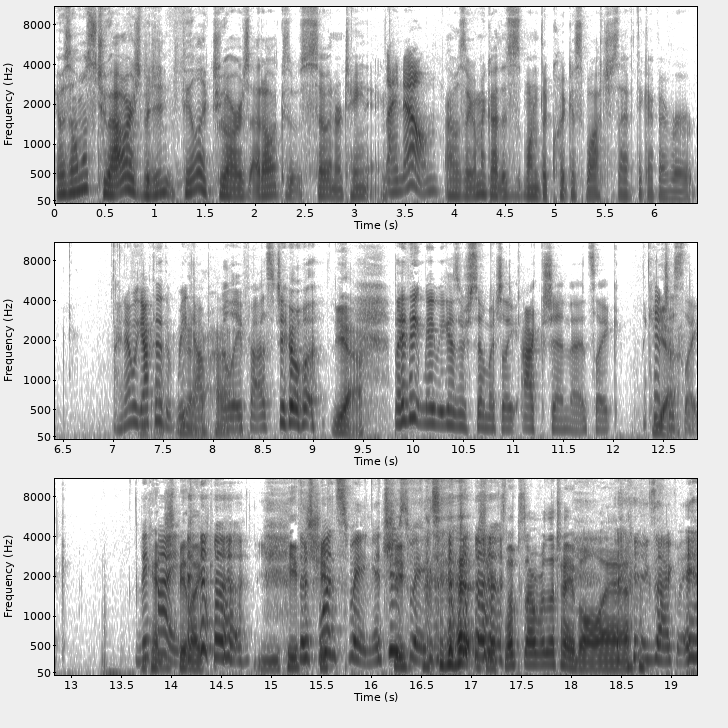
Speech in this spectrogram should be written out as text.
it was almost two hours, but it didn't feel like two hours at all because it was so entertaining. I know. I was like, oh my god, this is one of the quickest watches I think I've ever. I know we got through the recap how- really fast too. Yeah. but I think maybe because there's so much like action that it's like I can't Yeah. just like they You can't fight. just be like, he, there's she, one swing and two she, swings. she flips over the table. And... exactly.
